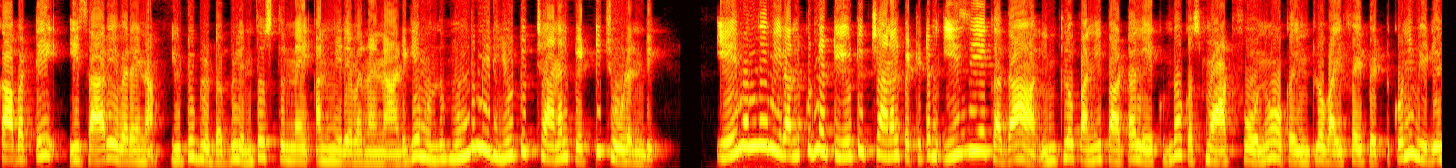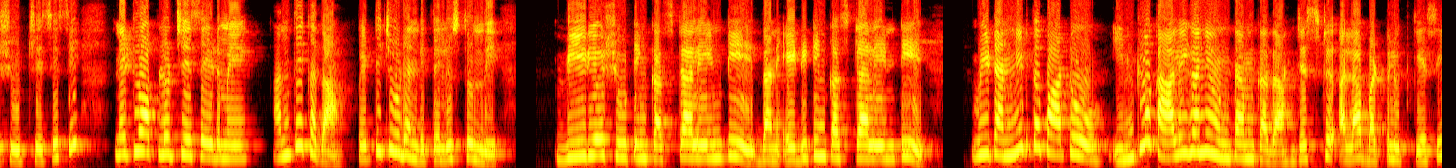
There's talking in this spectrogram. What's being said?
కాబట్టి ఈసారి ఎవరైనా యూట్యూబ్లో డబ్బులు ఎంత వస్తున్నాయి అని మీరు ఎవరైనా అడిగే ముందు ముందు మీరు యూట్యూబ్ ఛానల్ పెట్టి చూడండి. ఏముంది? మీరు అనుకున్నట్టు యూట్యూబ్ ఛానల్ పెట్టడం ఈజీయే కదా. ఇంట్లో పని పాట లేకుండా ఒక స్మార్ట్ ఫోను ఒక ఇంట్లో వైఫై పెట్టుకొని వీడియో షూట్ చేసేసి నెట్లో అప్లోడ్ చేసేయడమే. అంతే కదా. పెట్టి చూడండి తెలుస్తుంది. వీడియో షూటింగ్ కష్టాలేంటి? దాని ఎడిటింగ్ కష్టాలేంటి? వీటన్నిటితో పాటు ఇంట్లో ఖాళీగానే ఉంటాం కదా. జస్ట్ అలా బట్టలు ఉతికేసి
